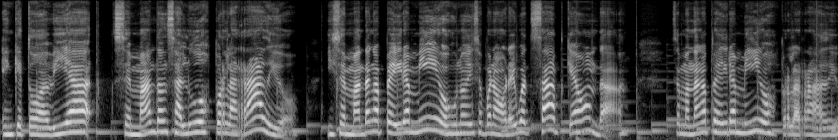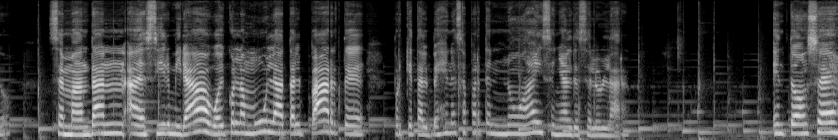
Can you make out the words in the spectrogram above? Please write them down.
en que todavía se mandan saludos por la radio y se mandan a pedir amigos. Uno dice, bueno, ahora hay WhatsApp, ¿qué onda? Se mandan a pedir amigos por la radio. Se mandan a decir, mira, voy con la mula a tal parte, porque tal vez en esa parte no hay señal de celular. Entonces,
